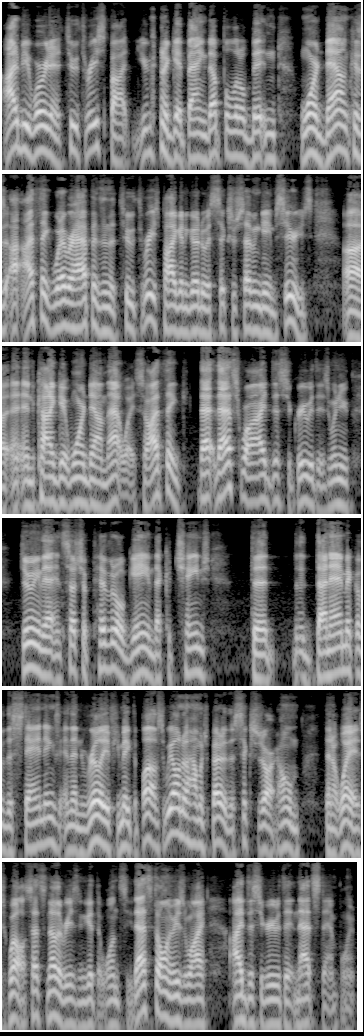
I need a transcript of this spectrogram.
I'd be worried in a two three spot you're gonna get banged up a little bit and worn down because I, I, think whatever happens in the two three is probably gonna go to a six or seven game series uh, and, and kind of get worn down that way. So I think that that's why I disagree with it is when you're doing that in such a pivotal game that could change the the dynamic of the standings and then really if you make the playoffs we all know how much better the Sixers are at home than away as well. So that's another reason to get the one seed. That's the only reason why I disagree with it in that standpoint.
